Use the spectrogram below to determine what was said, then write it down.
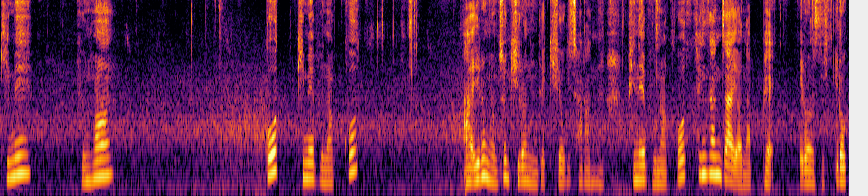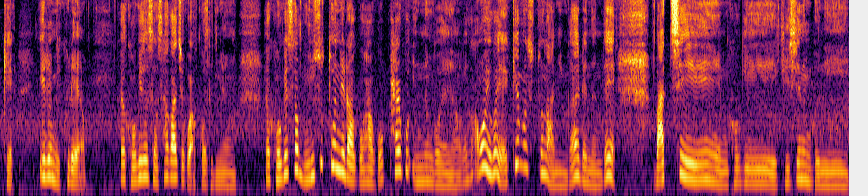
김해 분화 꽃 김해 분화꽃 아 이름이 엄청 길었는데 기억이 잘 안 나요. 비내 분화꽃 생산자 연합회 이러 이렇게 이름이 그래요. 그래서 거기서 사가지고 왔거든요. 거기서 문스톤이라고 하고 팔고 있는 거예요. 그래서 어 이거 에케 문스톤 아닌가 이랬는데 마침 거기 계시는 분이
